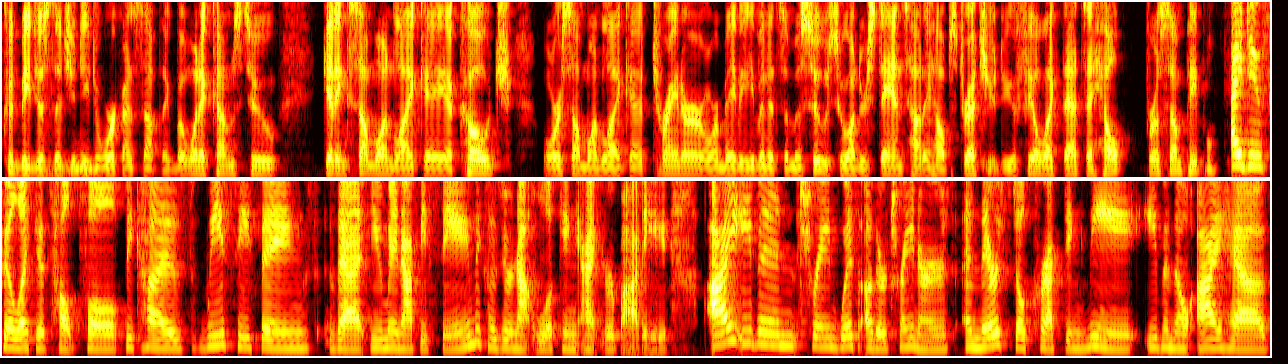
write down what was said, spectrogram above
could be just that you need to work on something. But when it comes to getting someone like a, a coach, or someone like a trainer or maybe even it's a masseuse who understands how to help stretch you. Do you feel like that's a help for some people? I do feel like it's helpful because we see things that you may not be seeing because you're not looking at your body. I even train with other trainers and they're still correcting me even though I have,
